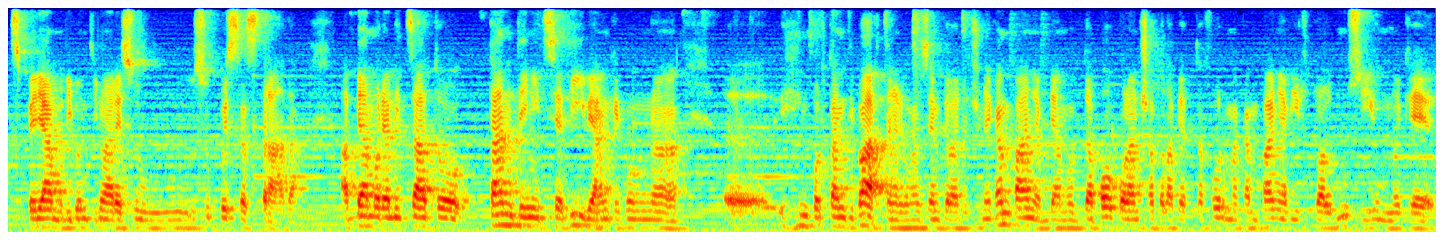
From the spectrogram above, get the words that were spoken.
speriamo di continuare su, su questa strada. Abbiamo realizzato tante iniziative anche con eh, importanti partner come ad esempio la Regione Campania. Abbiamo da poco lanciato la piattaforma Campania Virtual Museum che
